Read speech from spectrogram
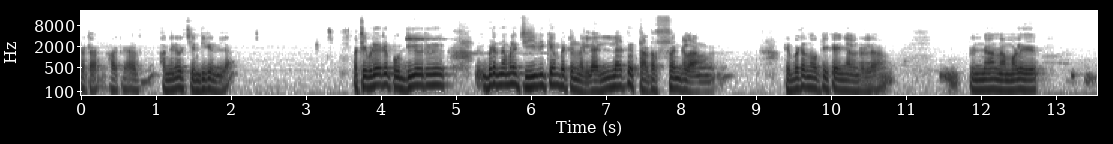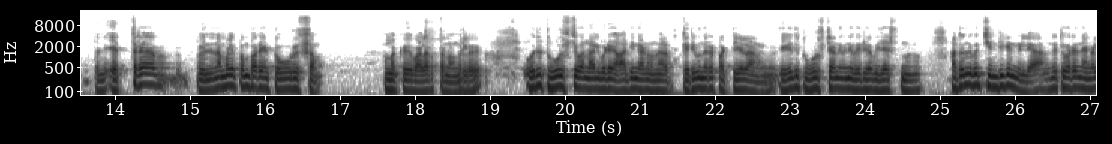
കേട്ടോ? അത് അത് അങ്ങനെ ഒരു ചിന്തിക്കുന്നില്ല. പക്ഷെ ഇവിടെ ഒരു പുതിയൊരു ഇവിടെ നമ്മൾ ജീവിക്കാൻ പറ്റുന്നില്ല. എല്ലായിടത്തും തടസ്സങ്ങളാണ്. ഇവിടെ നോക്കിക്കഴിഞ്ഞാലുണ്ടല്ലോ. പിന്നെ നമ്മൾ പിന്നെ എത്ര പിന്നെ നമ്മളിപ്പം പറയും ടൂറിസം നമുക്ക് വളർത്തണം എന്നുള്ളത്. ഒരു ടൂറിസ്റ്റ് വന്നാൽ ഇവിടെ ആദ്യം കാണുന്ന തെരുവ് നിറ പട്ടികളാണ്. ഏത് ടൂറിസ്റ്റാണ് ഇവന് വരിക വിദേശത്ത് നിന്ന്? അതൊന്നും ഇവർ ചിന്തിക്കുന്നില്ല. എന്നിട്ട് പറയും ഞങ്ങൾ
